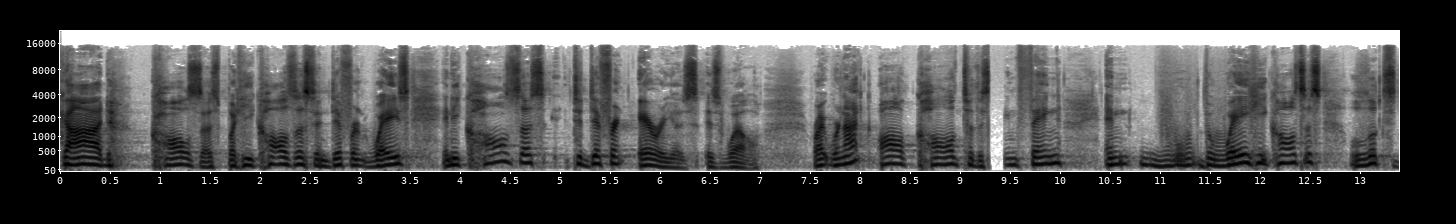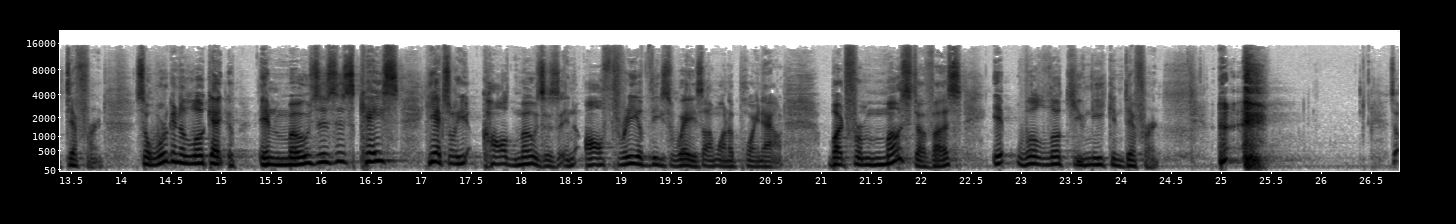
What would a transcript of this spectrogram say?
God calls us, but He calls us in different ways, and He calls us to different areas as well, right? We're not all called to the same thing, and the way He calls us looks different. So we're going to look at, in Moses' case, he actually called Moses in all three of these ways I want to point out. But for most of us, it will look unique and different. so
